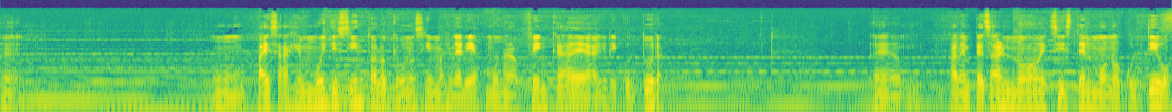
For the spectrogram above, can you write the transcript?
eh, un paisaje muy distinto a lo que uno se imaginaría como una finca de agricultura. Eh, para empezar, no existe el monocultivo.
